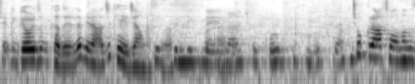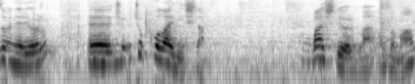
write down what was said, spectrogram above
Çünkü gördüğüm kadarıyla birazcık heyecanlısınız. Kesinlikle Evet. ben çok korkuyorum burada. Çok rahat olmanızı öneriyorum. Ee, çünkü çok kolay bir işlem. Başlıyorum ben o zaman.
